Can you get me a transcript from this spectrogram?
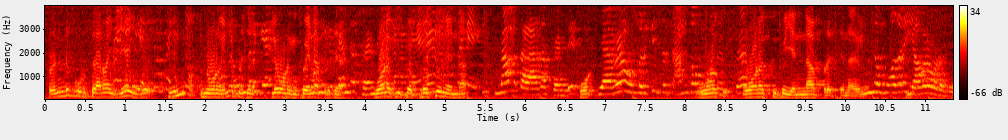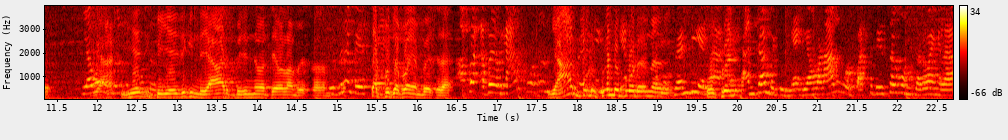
ஃப்ரெண்டு கொடுத்தாரா ஏன் இது? என்ன? இது உனக்கு என்ன பிரச்சனை? இல்லை உனக்கு இப்போ என்ன பிரச்சனை? உனக்கு இப்போ பிரச்சனை என்ன? உனக்கு உனக்கு இப்போ என்ன பிரச்சனை? இல்லை இப்போ எதுக்கு இந்த யார் இந்த மாதிரி தேவையெல்லாம் பேசுறாங்க தப்பு தப்பா என் பேசுற? யார் போடு போட்டு ஃப்ரெண்டு போடுன்னு? அஞ்சாம் எவனாவது ஒரு பத்து பைசா ஒண்ணு தருவாங்களா?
